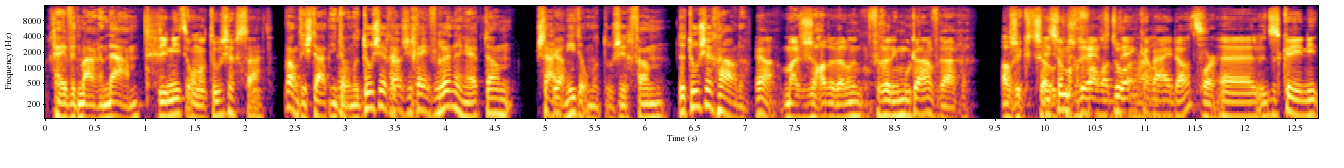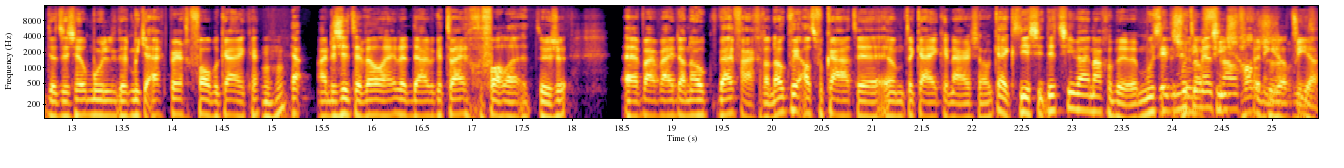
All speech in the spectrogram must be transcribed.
geef het maar een naam. Die niet onder toezicht staat. Want die staat niet onder toezicht. Als je geen vergunning hebt, dan sta je Ja. niet onder toezicht van de toezichthouder. Ja, maar ze hadden wel een vergunning moeten aanvragen. Als ik het zo in sommige gevallen regels denken wij dat. Eh, dat kun je niet. Dat is heel moeilijk. Dat moet je eigenlijk per geval bekijken. Mhm. Ja. Maar er zitten wel hele duidelijke twijfelgevallen tussen. Eh, waar wij dan ook, wij vragen dan ook weer advocaten eh, om te kijken naar zo. Kijk, dit, dit zien wij nou gebeuren. Moet, Dit is moet die mensen nou vergunning hebben niet?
